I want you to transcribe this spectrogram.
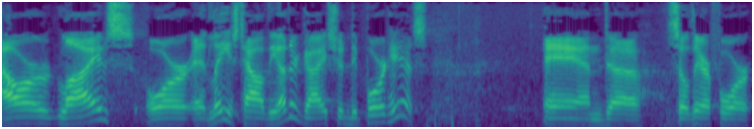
our lives, or at least how the other guy should deport his. And uh, so, therefore,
